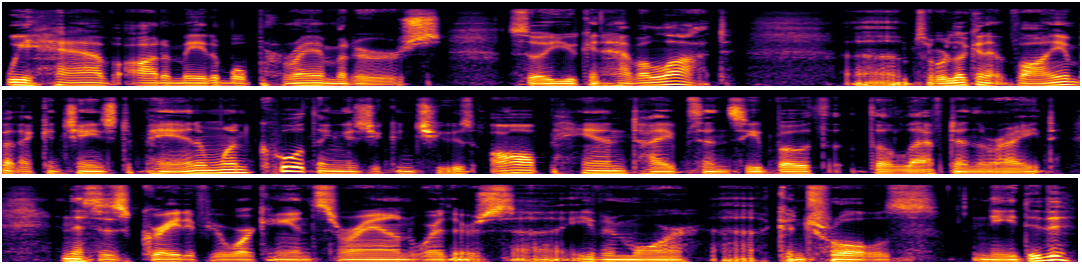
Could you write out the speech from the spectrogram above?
we have automatable parameters. So you can have a lot. Um, so we're looking at volume, but I can change to pan. And one cool thing is you can choose all pan types and see both the left and the right. And this is great if you're working in surround where there's uh, even more uh, controls needed.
